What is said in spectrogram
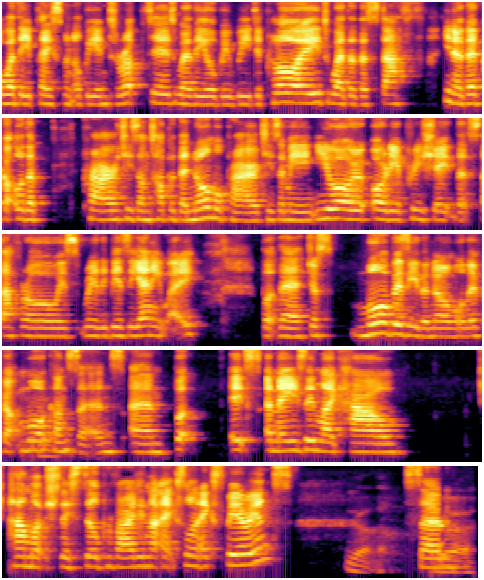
or whether your placement will be interrupted, whether you'll be redeployed, whether the staff, you know, they've got other priorities on top of their normal priorities. I mean, you already appreciate that staff are always really busy anyway, but they're just more busy than normal. They've got more yeah. concerns. Um, but it's amazing, like how how much they're still providing that excellent experience. Yeah. So yeah.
